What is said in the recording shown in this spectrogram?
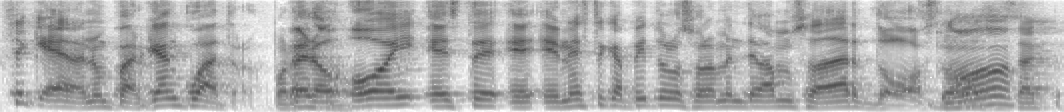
Se quedan un par, quedan cuatro. Por Pero eso. hoy, este, eh, en este capítulo, solamente vamos a dar dos, ¿no? Dos, exacto.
